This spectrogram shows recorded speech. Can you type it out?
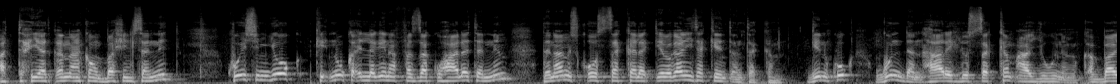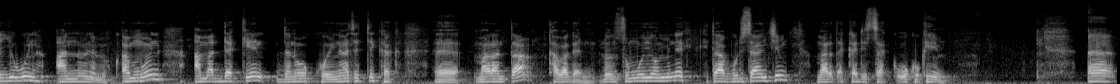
التحيات قرنا كم باشيل سنت كويسم يوك نوكا إلا جينا فزاكو حالة النم دنامس قوس سكالك يبغاني تكين تنتكم. جين كوك جندن هاريه لو سكم آيوين مك أبايوين أنوين مك أمون أمدكين دنو كوينات التكك آه مرانتا كبغان لون سمو يوم منك كتاب قدسانشم مرت أكادي سك وكوكيم. آه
